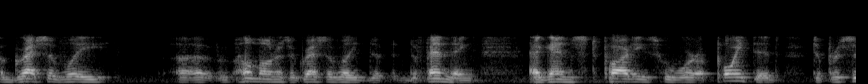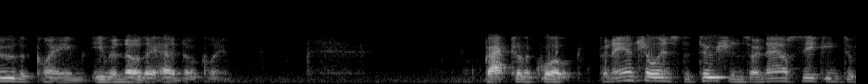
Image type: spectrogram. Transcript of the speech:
aggressively, uh, homeowners aggressively de- defending against parties who were appointed to pursue the claim even though they had no claim. Back to the quote Financial institutions are now seeking to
